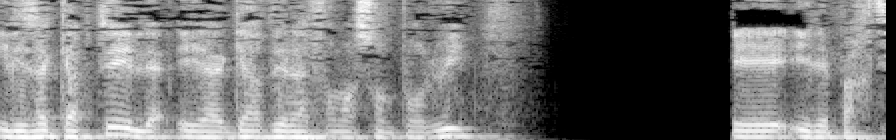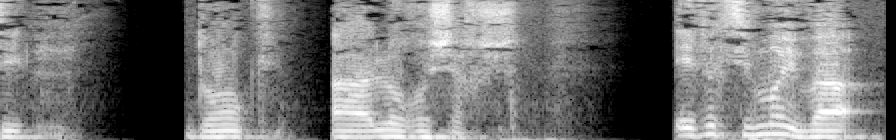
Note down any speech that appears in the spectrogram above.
les a captés et a gardé l'information pour lui. Et il est parti donc à leur recherche effectivement, il va,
